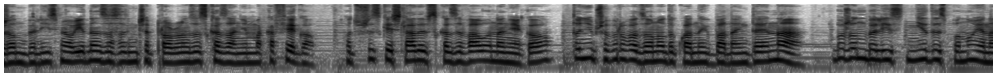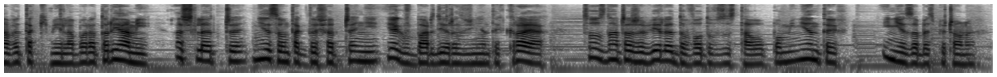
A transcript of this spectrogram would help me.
Rząd Belize miał jeden zasadniczy problem ze skazaniem McAfee'ego. Choć wszystkie ślady wskazywały na niego, to nie przeprowadzono dokładnych badań DNA, bo rząd Belize nie dysponuje nawet takimi laboratoriami, a śledczy nie są tak doświadczeni jak w bardziej rozwiniętych krajach, co oznacza, że wiele dowodów zostało pominiętych i niezabezpieczonych.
